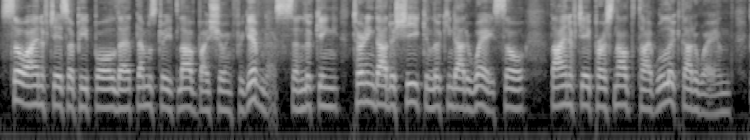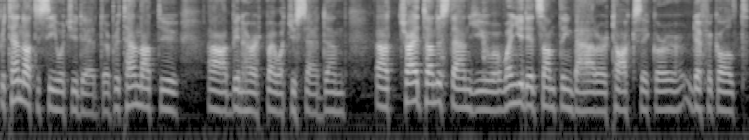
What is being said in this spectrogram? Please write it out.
so INFJs are people that demonstrate love by showing forgiveness and looking, turning the other cheek and looking the other way. So the INFJ personality type will look the other way and pretend not to see what you did, or pretend not to uh, been hurt by what you said, and uh, try to understand you. When you did something bad or toxic or difficult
